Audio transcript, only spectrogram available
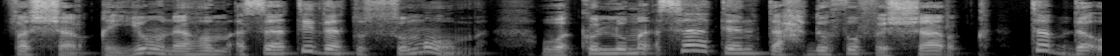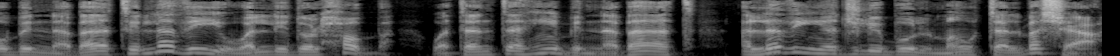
فالشرقيون هم أساتذة السموم وكل مأساة تحدث في الشرق تبدأ بالنبات الذي يولد الحب وتنتهي بالنبات الذي يجلب الموت البشع.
